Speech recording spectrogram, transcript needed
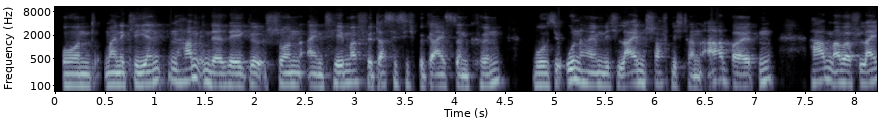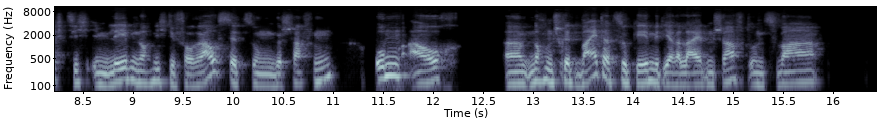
Und meine Klienten haben in der Regel schon ein Thema, für das sie sich begeistern können, wo sie unheimlich leidenschaftlich dran arbeiten, haben aber vielleicht sich im Leben noch nicht die Voraussetzungen geschaffen, um auch ähm, noch einen Schritt weiter zu gehen mit ihrer Leidenschaft und zwar,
